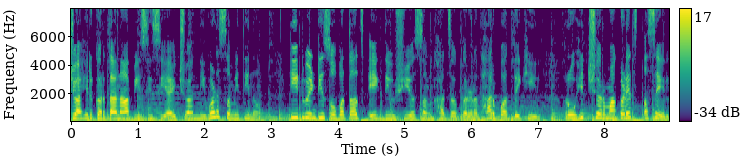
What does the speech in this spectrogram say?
जाहीर करताना बीसीसीआयच्या निवड समितीनं टी ट्वेंटी सोबतच एक दिवसीय संघाचं कर्णधारपद देखील रोहित शर्माकडेच असेल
